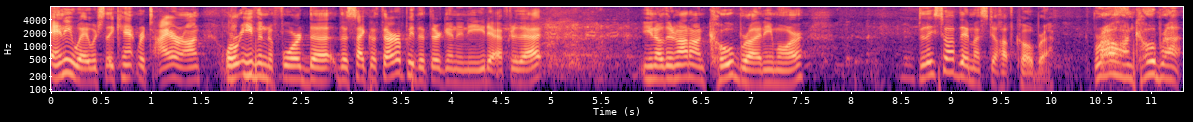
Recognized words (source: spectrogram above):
anyway, which they can't retire on or even afford the, the psychotherapy that they're gonna need after that. you know, they're not on Cobra anymore. Do they still have, they must still have Cobra. We're all on Cobra.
